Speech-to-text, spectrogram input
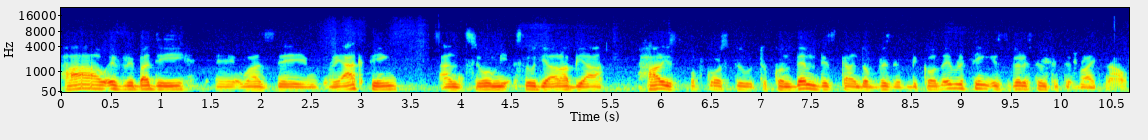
how everybody uh, was uh, reacting, and Saudi Arabia hurries, of course, to, to condemn this kind of visit because everything is very sensitive right now.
